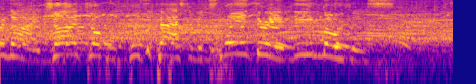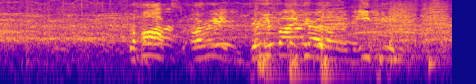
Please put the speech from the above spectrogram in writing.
Number nine, John Topol puts a pass number 23, Lee Moses. The Hawks are in 35 yard line of EP.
